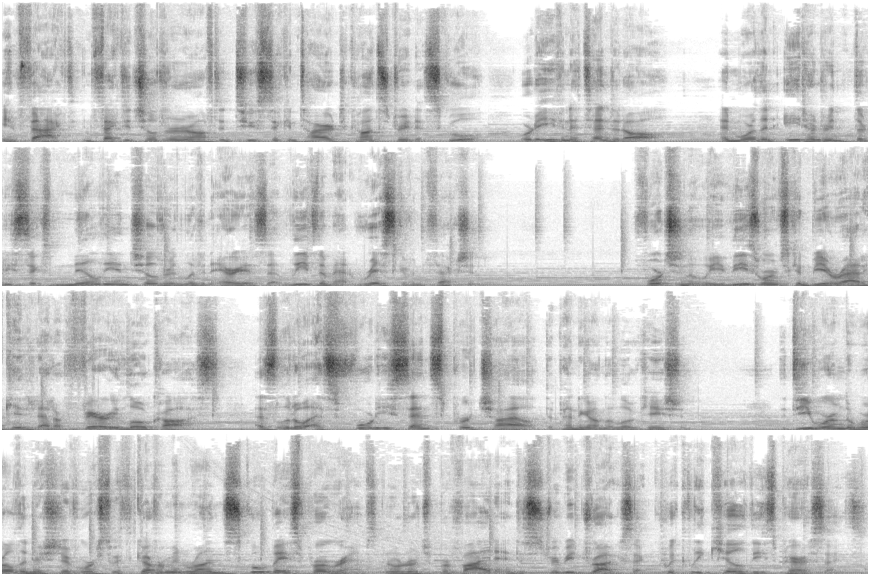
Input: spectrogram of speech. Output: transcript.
In fact, infected children are often too sick and tired to concentrate at school or to even attend at all, and more than 836 million children live in areas that leave them at risk of infection. Fortunately, these worms can be eradicated at a very low cost, as little as 40 cents per child, depending on the location. The Deworm the World initiative works with government run, school based programs in order to provide and distribute drugs that quickly kill these parasites.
